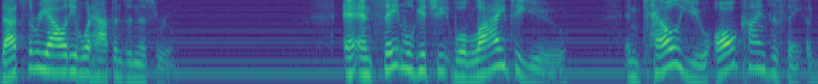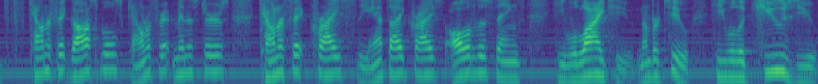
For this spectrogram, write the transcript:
That's the reality of what happens in this room. And, and Satan will get you, will lie to you and tell you all kinds of things counterfeit gospels, counterfeit ministers, counterfeit Christ, the Antichrist, all of those things. He will lie to you. Number two, he will accuse you.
